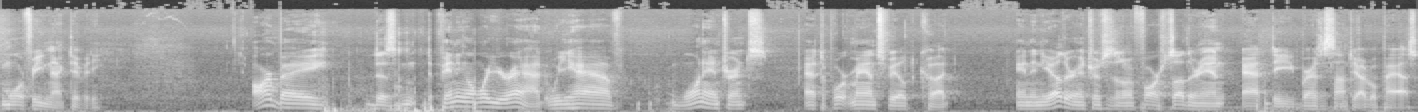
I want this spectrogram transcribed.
more feeding activity. Our bay does, depending on where you're at, we have one entrance at the Port Mansfield cut, and then the other entrance is on the far southern end at the Brazos Santiago Pass.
